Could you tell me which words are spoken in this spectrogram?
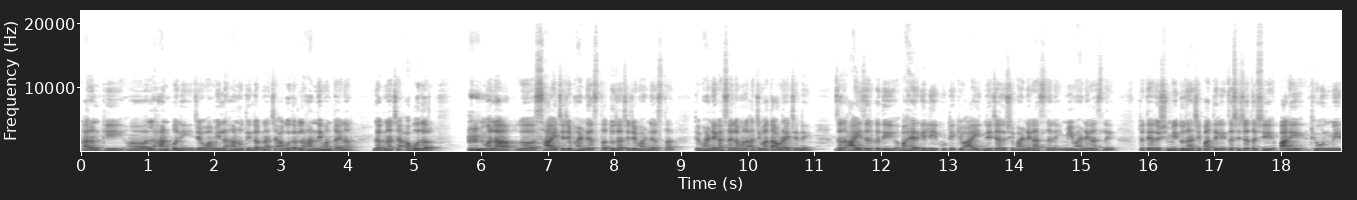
कारण की लहानपणी जेव्हा मी लहान होते लग्नाच्या अगोदर लहान नाही म्हणता येणार लग्नाच्या अगोदर मला सायचे जे भांडे असतात दुधाचे जे भांडे असतात ते भांडे घासायला मला अजिबात आवडायचे नाही. जर आई जर कधी बाहेर गेली कुठे किंवा आईने ज्या दिवशी भांडे घासले नाही मी भांडे घासले तर त्या दिवशी मी दुधाची पातेली जशीच्या तशी पाणी ठेवून मी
